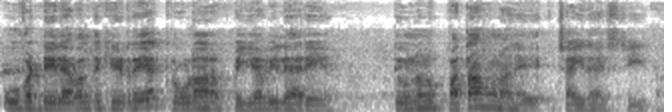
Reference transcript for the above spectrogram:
ਉਹ ਵੱਡੇ ਲੈਵਲ ਤੇ ਖੇਡ ਰਹੇ ਆ, ਕਰੋੜਾਂ ਰੁਪਈਆ ਵੀ ਲੈ ਰਹੇ ਆ, ਤੇ ਉਹਨਾਂ ਨੂੰ ਪਤਾ ਹੋਣਾ ਚਾਹੀਦਾ ਇਸ ਚੀਜ਼ ਦਾ।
